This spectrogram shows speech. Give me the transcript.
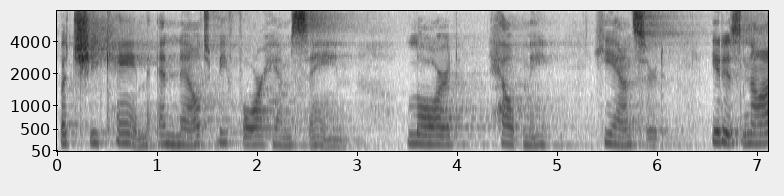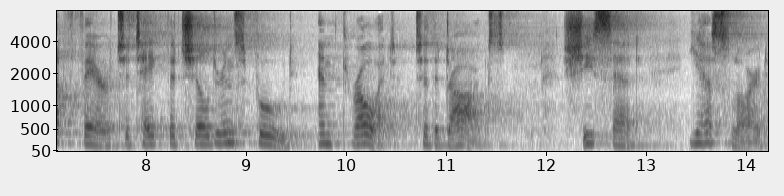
But she came and knelt before him, saying, Lord, help me. He answered, It is not fair to take the children's food and throw it to the dogs. She said, Yes, Lord.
